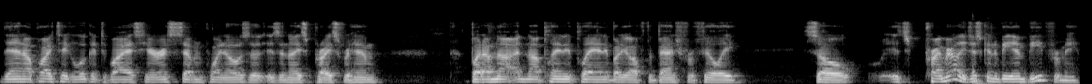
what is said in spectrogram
then I'll probably take a look at Tobias Harris. 7.0 is a, is a nice price for him. But I'm not I'm not planning to play anybody off the bench for Philly. So it's primarily just going to be Embiid for me.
